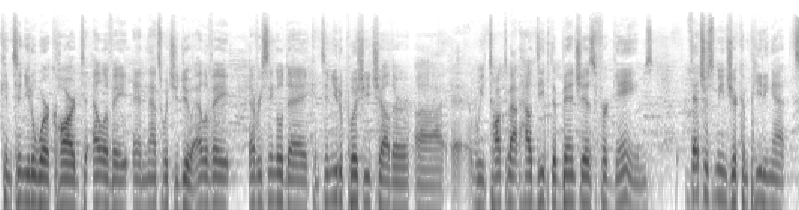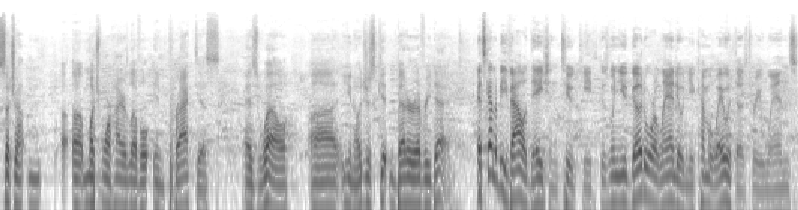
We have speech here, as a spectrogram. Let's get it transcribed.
continue to work hard to elevate, and that's what you do. Elevate every single day. Continue to push each other. Uh, we talked about how deep the bench is for games. That just means you're competing at such a a much more higher level in practice as well. Uh, you know, just getting better every day. It's got to be validation too, Keith, because when you go to Orlando and you come away with those three wins,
